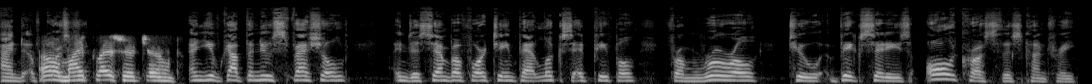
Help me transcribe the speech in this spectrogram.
And of oh, course, my pleasure, Joan. And you've got the new special in December 14th that looks at people from rural to big cities all across this country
